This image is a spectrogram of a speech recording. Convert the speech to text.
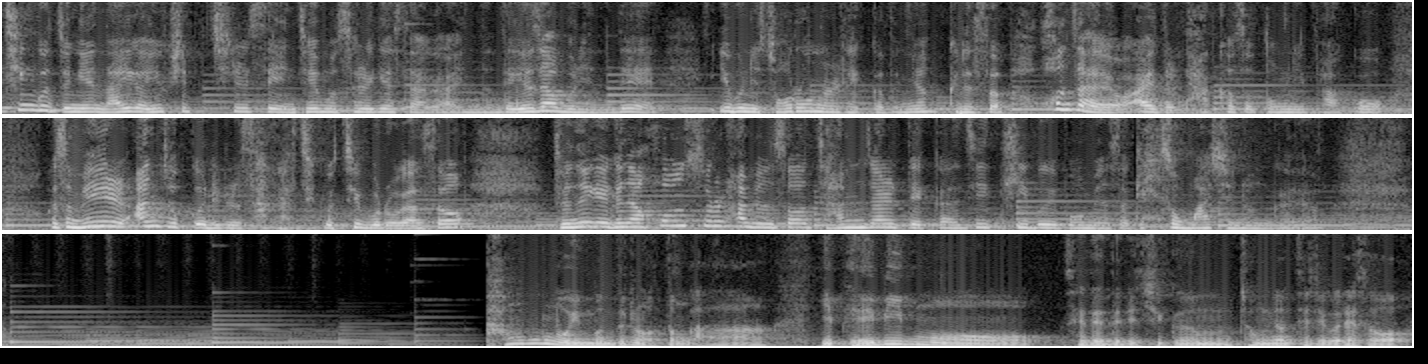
친구 중에 나이가 67세인 재무 설계사가 있는데 여자분인데 이분이 졸혼을 했거든요. 그래서 혼자예요. 아이들 다 커서 독립하고. 그래서 매일 안주거리를 사가지고 집으로 가서 저녁에 그냥 혼술 하면서 잠잘 때까지 TV 보면서 계속 마시는 거예요. 한국 노인분들은 어떤가? 이 베이비부모 세대들이 지금 정년퇴직을 해서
